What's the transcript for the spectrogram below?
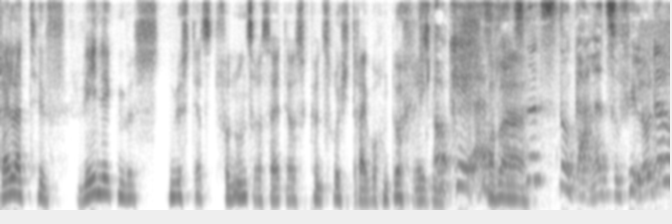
relativ wenig, müsst, müsst jetzt von unserer Seite aus, könnt es ruhig drei Wochen durchregnen. Okay, also Aber jetzt nützt noch gar nicht so viel, oder?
